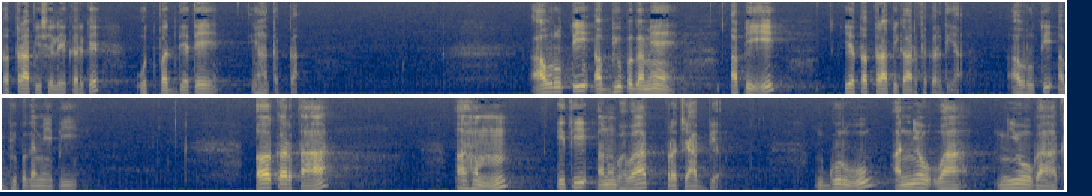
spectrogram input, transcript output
तत्रापि से लेकर के उत्पद्यते यहाँ तक का। आवृत्ति अभ्युपगमे अपि यह तत्रापि का अर्थ कर दिया। आवृत्ति अभ्युपगमेपि अकर्ता अहम इति अनुभवात प्रचाव्य गुरु अन्यो वा नियोगात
